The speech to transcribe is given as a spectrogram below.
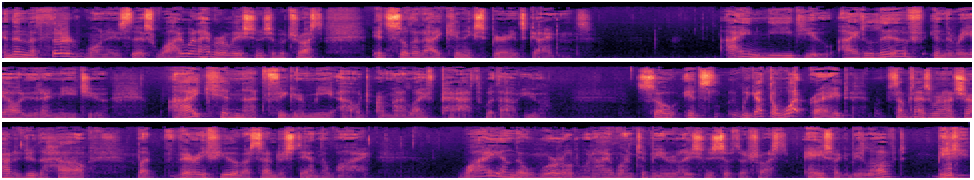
And then the third one is this why would I have a relationship of trust? It's so that I can experience guidance. I need you. I live in the reality that I need you. I cannot figure me out or my life path without you. So it's we got the what right. Sometimes we're not sure how to do the how, but very few of us understand the why. Why in the world would I want to be in relationships of trust? A, so I could be loved. B,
